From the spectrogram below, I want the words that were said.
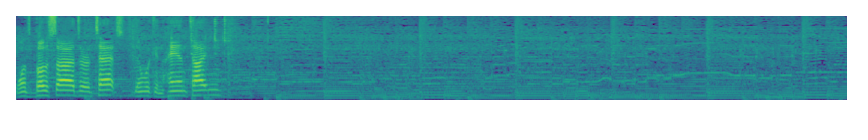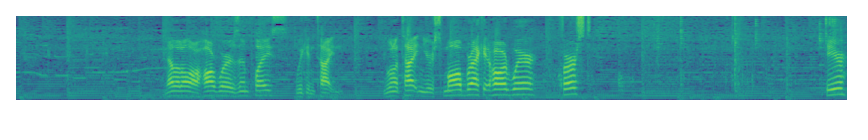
Once both sides are attached, then we can hand tighten. Now that all our hardware is in place, we can tighten. You want to tighten your small bracket hardware first. Here.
